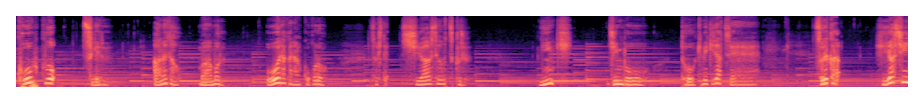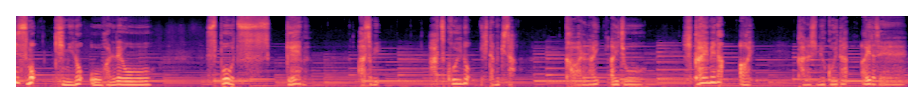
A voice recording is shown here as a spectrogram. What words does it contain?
幸福を告げる、あなたを守る、おおらかな心、そして幸せを作る、人気、人望、ときめきだぜ。それから、ヒヤシンスも君の大羽だよ。スポーツ、ゲーム、遊び、初恋のひたむきさ、変わらない愛情、控えめな愛、悲しみを超えた愛だぜ。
